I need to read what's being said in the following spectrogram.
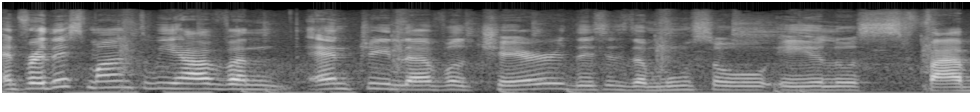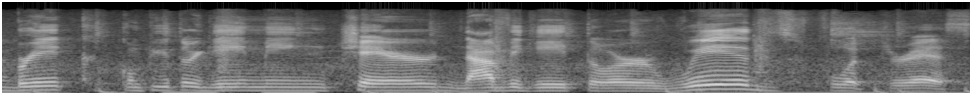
And for this month, we have an entry-level chair. This is the Musso Aeolus Fabric Computer Gaming Chair Navigator with footrest.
